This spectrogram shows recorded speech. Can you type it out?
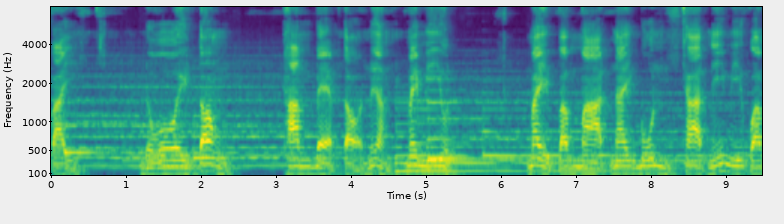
ไป โดยต้องทำแบบต่อเนื่องไม่มีหยุด ไม่ประมาทในบุญ ชาตินี้มีความ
